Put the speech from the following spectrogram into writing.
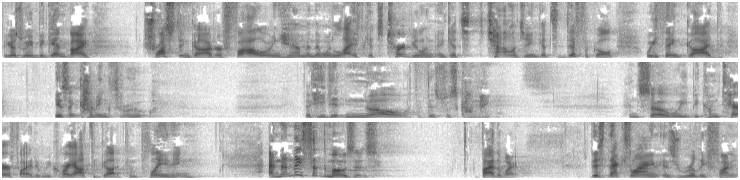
Because we begin by trusting God or following Him, and then when life gets turbulent and gets challenging, gets difficult, we think God isn't coming through. That He didn't know that this was coming. And so we become terrified and we cry out to God, complaining. And then they said to Moses, by the way, this next line is really funny.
